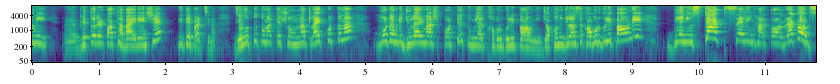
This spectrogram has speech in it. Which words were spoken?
আমি ভেতরের কথা বাইরে এসে দিতে পারছি না। যেহেতু তোমাকে সোমনাথ লাইক করতো না, মোটামুটি জুলাই মাস পরতেও তুমি আর খবরগুলি পাওনি। যখন জুলাই মাসে খবরগুলি পাওনি then you start selling her call records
